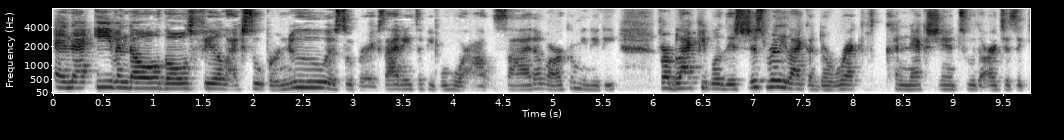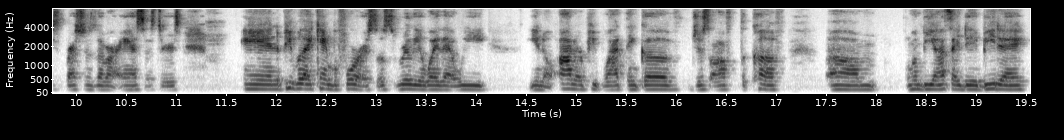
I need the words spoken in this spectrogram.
And that even though those feel like super new and super exciting to people who are outside of our community, for Black people, this just really like a direct connection to the artistic expressions of our ancestors and the people that came before us. So it's really a way that we, you know, honor people. I think of just off the cuff um, when Beyonce did B Day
